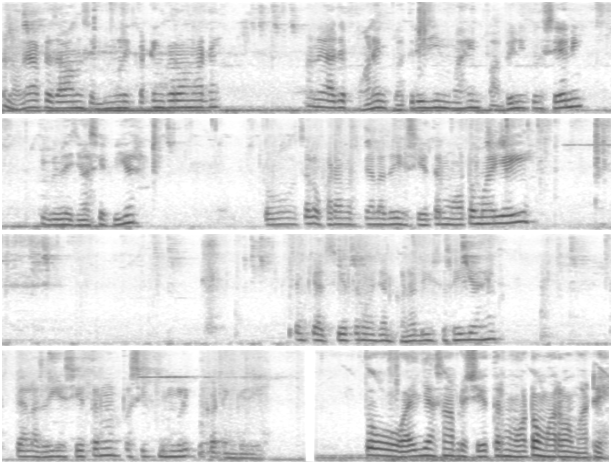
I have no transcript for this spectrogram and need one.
અને હવે આપણે જવાનું છે ડુંગળી કટિંગ કરવા માટે. અને આજે પાણી ભત્રીજી માહીન ભાભીની કોઈ છે નહીં. એ બધા જ્યાં છે પિયર. તો ચલો ફટાફટ પહેલાં જઈએ ખેતરમાં ઓટો મારી આવીએ. કેમ કે આ ખેતરમાં જ્યાં ઘણા દિવસો થઈ ગયા છે. પહેલાં જઈએ ખેતરમાં, પછી ડુંગળી કટિંગ કરીએ. તો આવી ગયા છે આપણે ખેતરમાં ઓટો મારવા માટે.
